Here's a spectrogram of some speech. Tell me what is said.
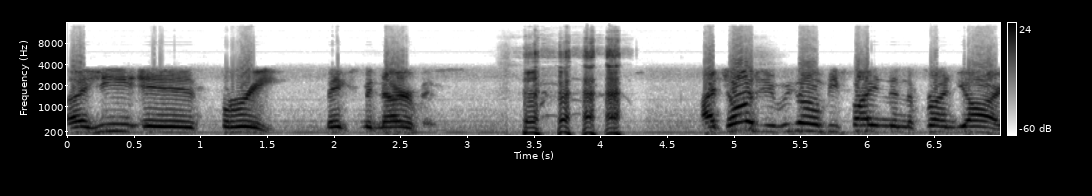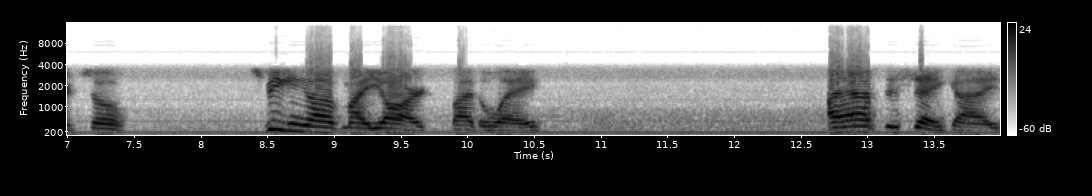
Uh, he is three. Makes me nervous. I told you we're going to be fighting in the front yard. So, speaking of my yard, by the way, I have to say, guys,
